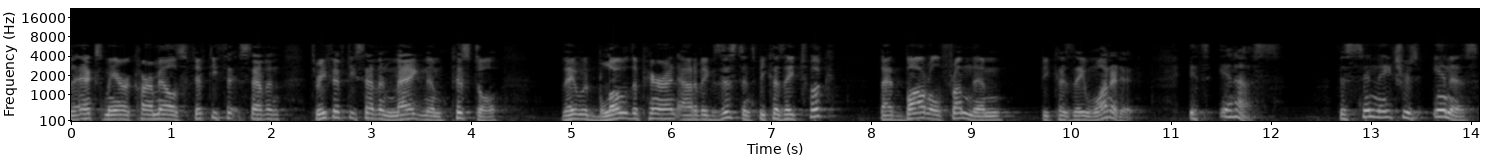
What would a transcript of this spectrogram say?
ex-mayor Carmel's 57, 357 Magnum pistol, they would blow the parent out of existence because they took that bottle from them because they wanted it. It's in us. The sin nature is in us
